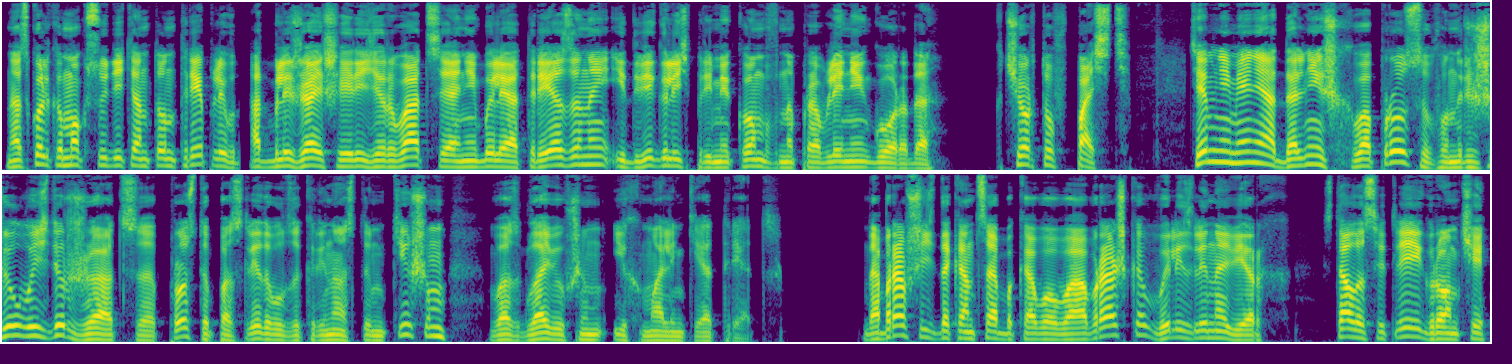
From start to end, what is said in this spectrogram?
Насколько мог судить Антон Треплев, от ближайшей резервации они были отрезаны и двигались прямиком в направлении города. К черту в пасть! Тем не менее, от дальнейших вопросов он решил воздержаться, просто последовал за коренастым Тишем, возглавившим их маленький отряд. Добравшись до конца бокового овражка, вылезли наверх. Стало светлее и громче.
